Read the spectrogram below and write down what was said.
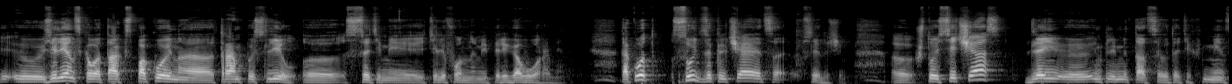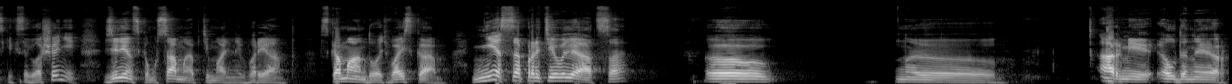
э, Зеленского так спокойно Трамп и слил э, с этими телефонными переговорами. Так вот, суть заключается в следующем, э, что сейчас для имплементации вот этих Минских соглашений Зеленскому самый оптимальный вариант – скомандовать войскам не сопротивляться э, э, армии ЛДНР,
